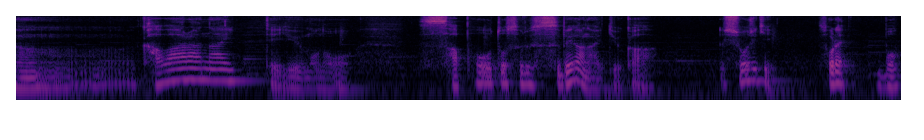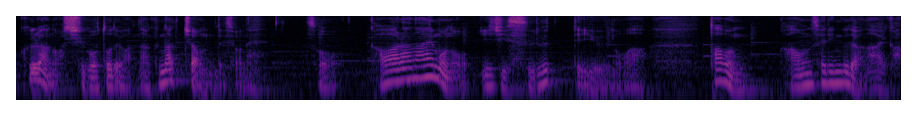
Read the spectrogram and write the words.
うん変わらないっていうものをサポートする術がないというか正直それ僕らの仕事ではなくなっちゃうんですよね。そう。変わらないものを維持するっていうのは多分カウンセリングではないか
